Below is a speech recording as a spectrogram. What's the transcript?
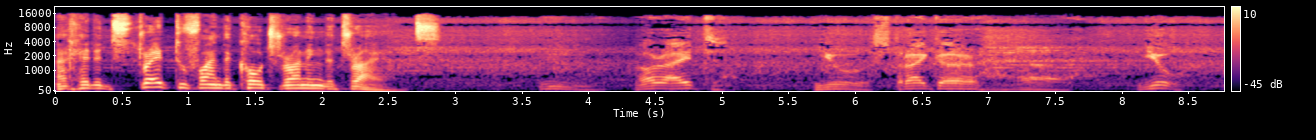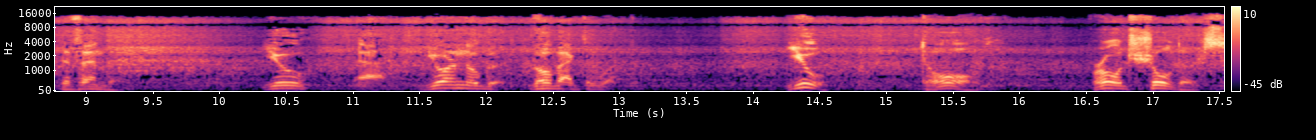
I headed straight to find the coach running the tryouts. Hmm. All right. You, striker. Uh, you, defender. You, uh, you're no good. Go back to work. You, tall. Broad shoulders.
